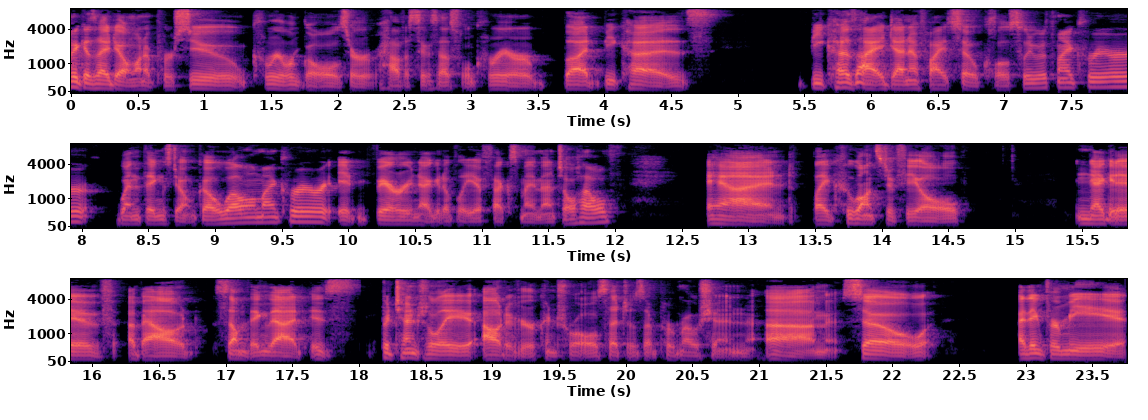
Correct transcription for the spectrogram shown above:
because I don't want to pursue career goals or have a successful career, but because because I identify so closely with my career, when things don't go well in my career, it very negatively affects my mental health. And like who wants to feel negative about something that is potentially out of your control, such as a promotion. Um, so I think for me,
